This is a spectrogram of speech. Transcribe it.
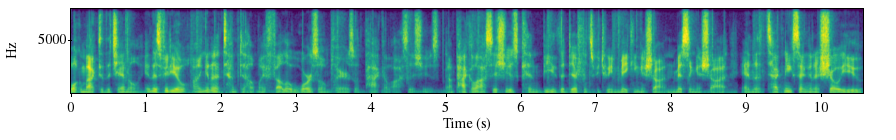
Welcome back to the channel. In this video, I'm going to attempt to help my fellow Warzone players with packet loss issues. Now, packet loss issues can be the difference between making a shot and missing a shot, and the techniques I'm going to show you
